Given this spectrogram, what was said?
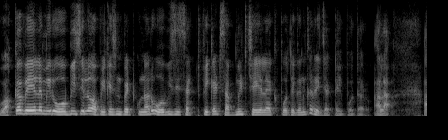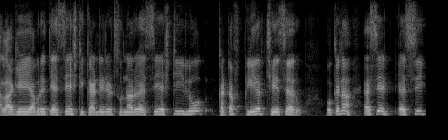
ఒకవేళ మీరు ఓబీసీలో అప్లికేషన్ పెట్టుకున్నారు ఓబీసీ సర్టిఫికేట్ సబ్మిట్ చేయలేకపోతే కనుక రిజెక్ట్ అయిపోతారు. అలా. అలాగే ఎవరైతే ఎస్సీ ఎస్టీ క్యాండిడేట్స్ ఉన్నారో ఎస్సీ ఎస్టీలో కట్ ఆఫ్ క్లియర్ చేశారు. ఓకేనా? SC SC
